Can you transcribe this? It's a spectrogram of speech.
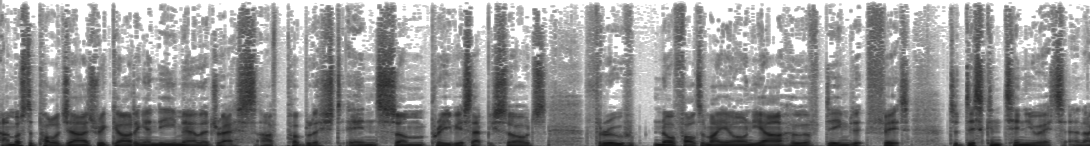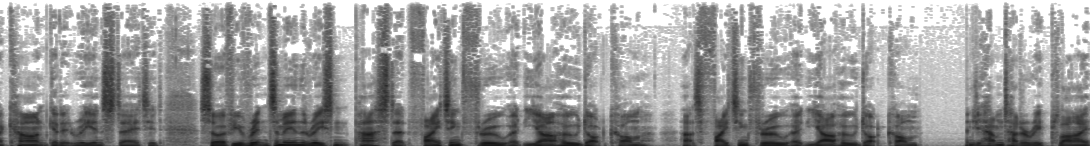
I must apologise regarding an email address I've published in some previous episodes. Through no fault of my own, Yahoo have deemed it fit to discontinue it, and I can't get it reinstated. So if you've written to me in the recent past at fightingthrough at yahoo.com, that's fightingthrough at yahoo.com, and you haven't had a reply,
